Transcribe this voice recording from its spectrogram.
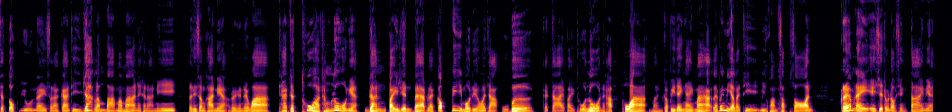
จะตกอยู่ในสถานการณ์ที่ยากลำบากมากๆในขณะนี้ และที่สำคัญเนี่ยเราเห็นได้ว่าแทบจะทั่วทั้งโลกเนี่ยดันไปเลียนแบบและก๊อปปี้โมเดลมาจาก Uber กระจายไปทั่วโลกนะครับ เพราะว่ามันก๊อปปี้ได้ง่ายมาก และไม่มีอะไรที่มีความซับซ้อน Grab ในเอเชียตะวันออกเฉียงใต้เนี่ย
